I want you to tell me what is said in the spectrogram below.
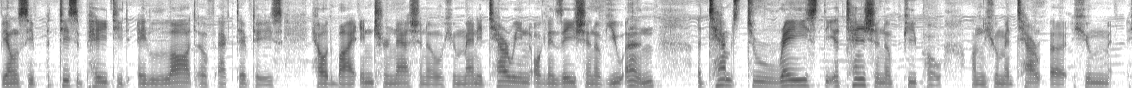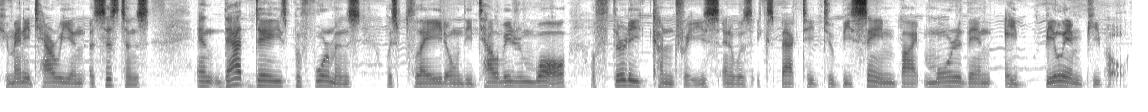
Beyonce participated a lot of activities held by International Humanitarian Organization of UN, attempts to raise the attention of people on humanitar uh, hum humanitarian assistance. And that day's performance was played on the television wall of 30 countries and was expected to be seen by more than a billion people.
